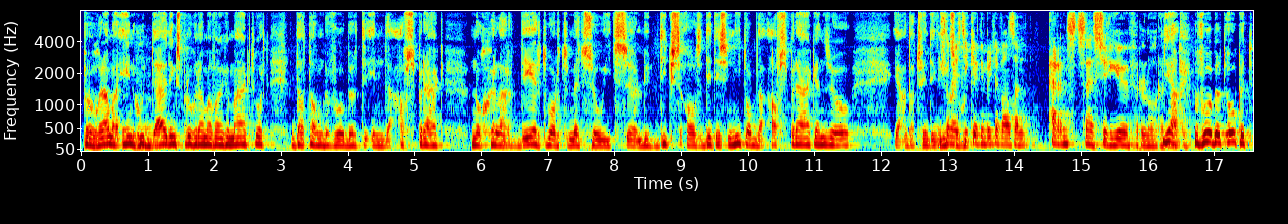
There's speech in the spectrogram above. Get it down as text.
programma, één goed duidingsprogramma van gemaakt wordt, dat dan bijvoorbeeld in de afspraak nog gelardeerd wordt met zoiets uh, ludieks als dit is niet op de afspraak en zo. Ja, dat vind ik de niet zo journalistiek heeft een beetje van zijn ernst zijn serieus verloren. Ja, bijvoorbeeld ook het,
